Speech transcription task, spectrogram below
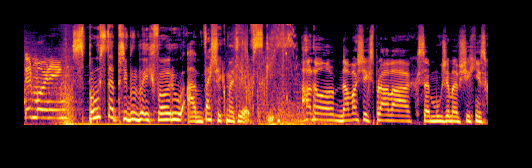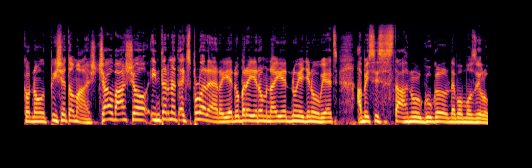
Good morning. Spousta přibulbých fórů a Vašek Matějovský. Ano, na vašich zprávách se můžeme všichni shodnout. Píše Tomáš. Čau Vášo, Internet Explorer je dobrý jenom na jednu jedinou věc, aby si stáhnul Google nebo Mozilla.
